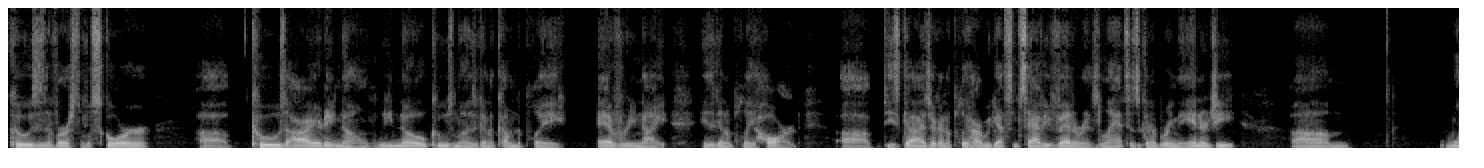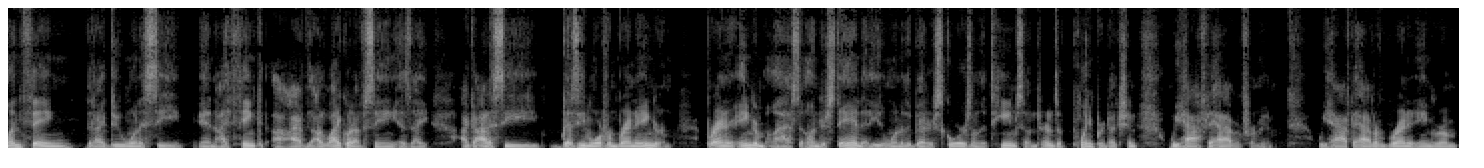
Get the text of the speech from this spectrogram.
Kuz is a versatile scorer. Uh, Kuz, I already know. We know Kuzma is going to come to play every night. He's going to play hard. Uh, these guys are going to play hard. We got some savvy veterans. Lance is going to bring the energy. Um, one thing that I do want to see, and I think I, I like what I've seen, is I I got to see got to see more from Brandon Ingram. Brandon Ingram has to understand that he's one of the better scorers on the team. So in terms of point production, we have to have it from him. We have to have it from Brandon Ingram.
